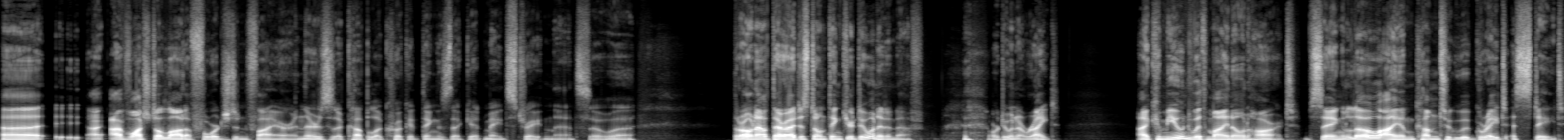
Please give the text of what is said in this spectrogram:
uh, I, have watched a lot of Forged in Fire, and there's a couple of crooked things that get made straight in that. So, uh, thrown out there, I just don't think you're doing it enough, or doing it right. I communed with mine own heart, saying, Lo, I am come to a great estate,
